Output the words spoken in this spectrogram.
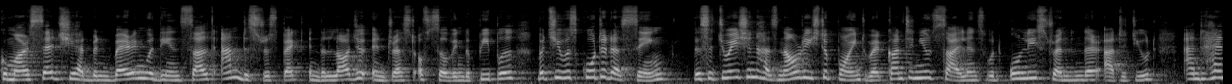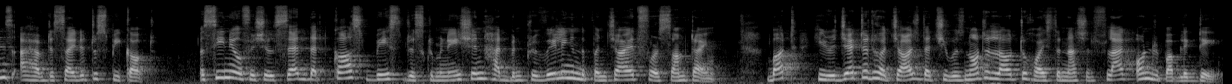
Kumar said she had been bearing with the insult and disrespect in the larger interest of serving the people, but she was quoted as saying, The situation has now reached a point where continued silence would only strengthen their attitude, and hence I have decided to speak out. A senior official said that caste based discrimination had been prevailing in the panchayat for some time. But he rejected her charge that she was not allowed to hoist the national flag on Republic Day.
